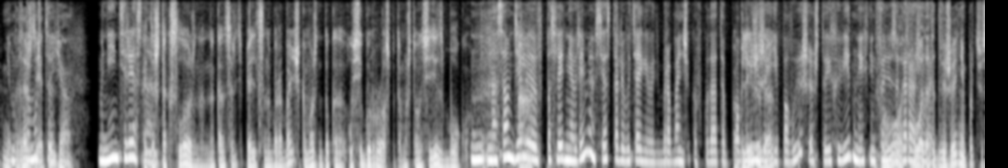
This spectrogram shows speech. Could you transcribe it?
Не, Ну, подожди, потому это что- я. Мне интересно. Это ж так сложно. На концерте пялиться на барабанщика можно только у Сигур Рос, потому что он сидит сбоку. На самом деле, А. в последнее время все стали вытягивать барабанщиков куда-то Поближе, поближе, да? и повыше, что их видно, их никто не вот, загораживает. вот, это движение против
